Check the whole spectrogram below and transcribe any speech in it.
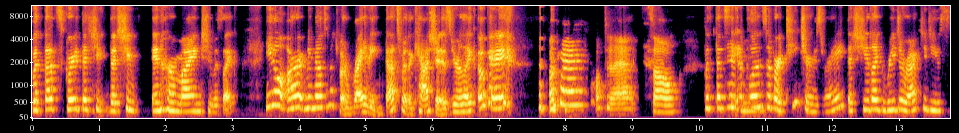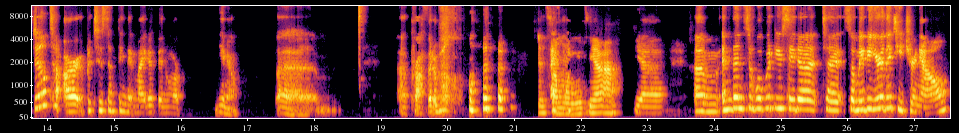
but that's great that she that she in her mind she was like, you know, art maybe not so much but writing. That's where the cash is. You're like, okay, okay, I'll do that. So but that's the influence of our teachers, right? That she like redirected you still to art, but to something that might have been more, you know, um, uh, profitable. In some ways, yeah. Yeah. Um, and then, so what would you say to, to, so maybe you're the teacher now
